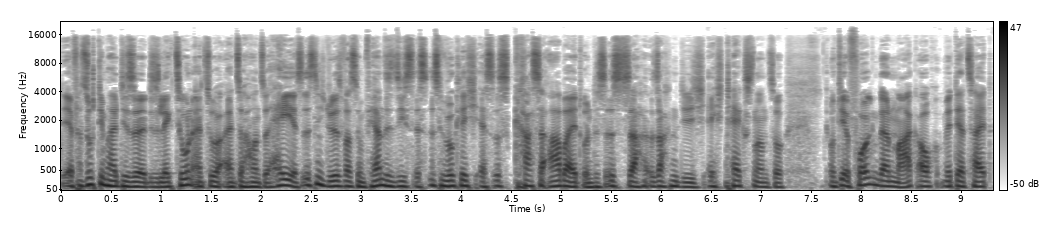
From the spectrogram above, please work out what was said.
er versucht ihm halt diese, diese Lektion einzu, einzuhauen, so, hey, es ist nicht nur das, was du im Fernsehen siehst, es ist wirklich, es ist krasse Arbeit und es ist Sach Sachen, die dich echt texten und so. Und die erfolgen dann Mark auch mit der Zeit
